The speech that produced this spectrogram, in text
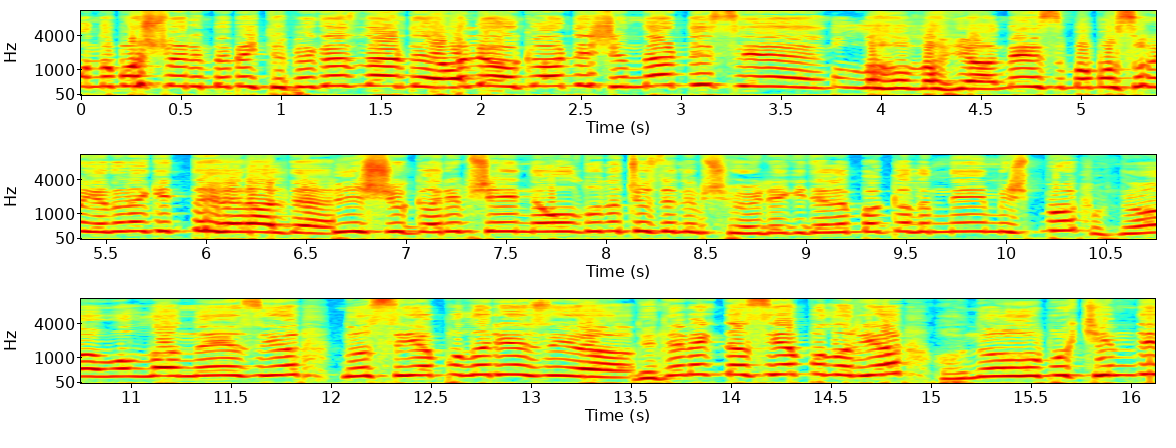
Onu boş verin bebek tepe göz nerede? Alo kardeşim neredesin? Allah Allah ya. Neyse babasının yanına gitti herhalde. Bir şu garip şeyin ne olduğunu çözelim. Şöyle gidelim bakalım neymiş bu? Ana vallahi ne yazıyor? Nasıl yapılır yazıyor. Ne demek nasıl yapılır ya? Ana bu kimdi?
